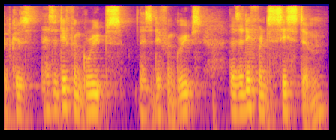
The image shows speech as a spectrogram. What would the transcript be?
because there's a different groups there's a different groups there's a different system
